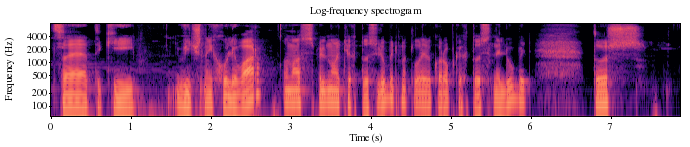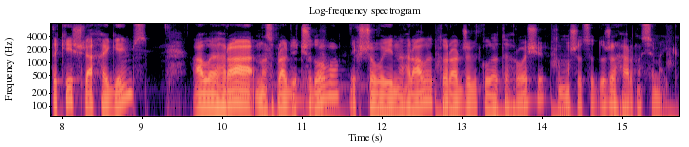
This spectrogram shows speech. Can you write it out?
Це такий вічний холівар у нас в спільноті. Хтось любить металеві коробки, хтось не любить. Тож, такий шлях iGames. Але гра насправді чудова. Якщо ви її не грали, то раджу відкладати гроші, тому що це дуже гарна сімейка.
